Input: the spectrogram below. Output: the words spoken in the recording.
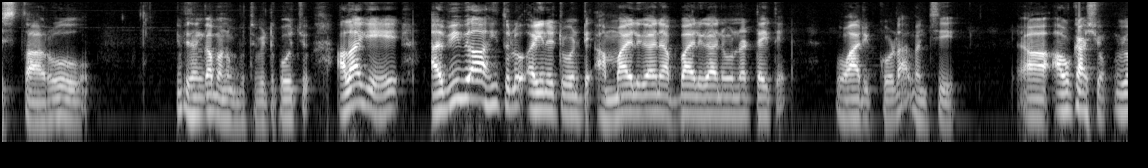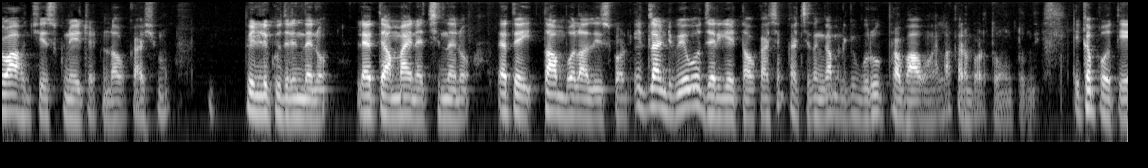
ఇస్తారు. ఈ విధంగా మనం గుర్తుపెట్టుకోవచ్చు. అలాగే అవివాహితులు అయినటువంటి అమ్మాయిలు కానీ అబ్బాయిలు కానీ ఉన్నట్టయితే వారికి కూడా మంచి అవకాశం వివాహం చేసుకునేటటువంటి అవకాశము. పెళ్ళి కుదిరిందనో లేకపోతే అమ్మాయి నచ్చిందనో లేకపోతే తాంబూలాలు తీసుకోవడం ఇట్లాంటివి ఏవో జరిగే అవకాశం ఖచ్చితంగా మనకి గురువు ప్రభావం ఎలా కనబడుతూ ఉంటుంది. ఇకపోతే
